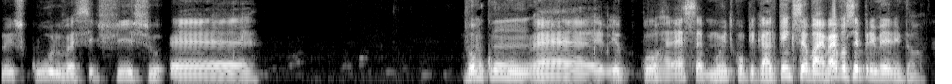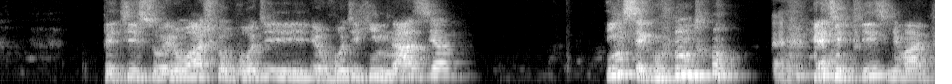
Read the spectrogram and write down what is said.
No escuro, vai ser difícil. É... Vamos com. É, eu, porra, essa é muito complicada. Quem que você vai? Vai você primeiro, então. Petiço, eu acho que eu vou de. Eu vou de gimnásia em segundo. É. é difícil demais.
